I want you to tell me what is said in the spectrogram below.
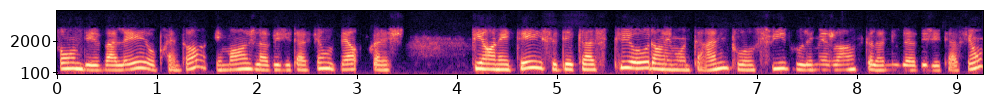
fond des vallées au printemps et mangent la végétation verte fraîche. Puis en été, ils se déplacent plus haut dans les montagnes pour suivre l'émergence de la nouvelle végétation,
